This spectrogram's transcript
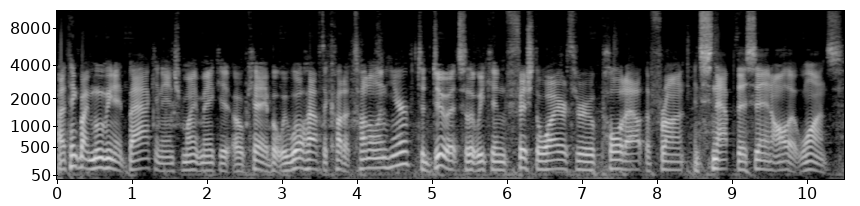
I think by moving it back an inch might make it okay, but we will have to cut a tunnel in here to do it so that we can fish the wire through, pull it out the front, and snap this in all at once.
